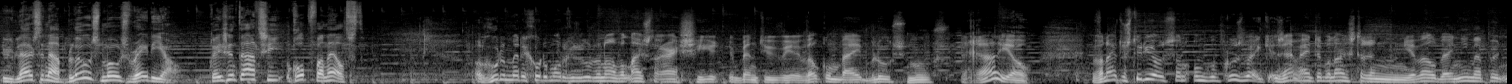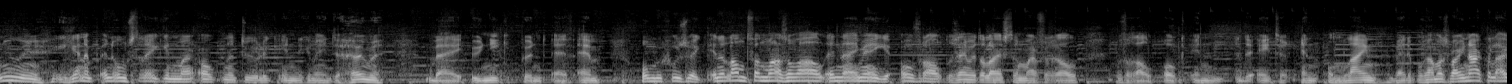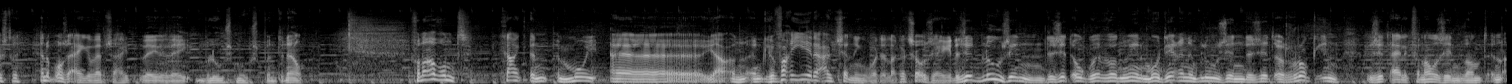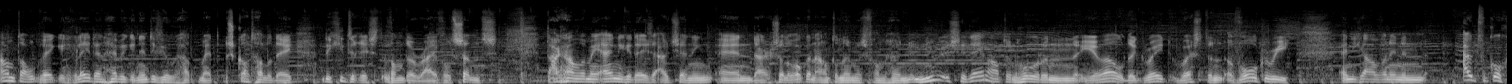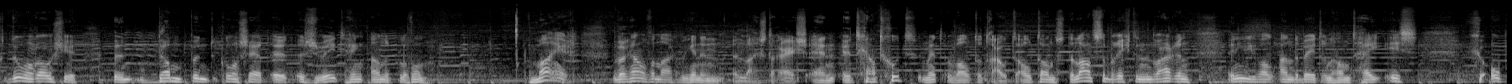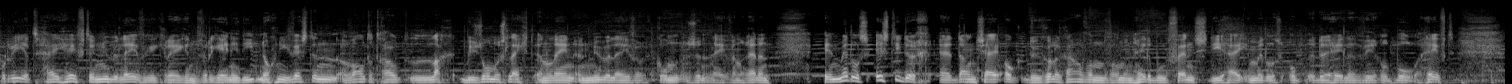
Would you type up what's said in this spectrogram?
U luistert naar Bluesmoose Radio. Presentatie Rob van Elst. Goedemiddag, goedemorgen, goedenavond luisteraars. Hier bent u weer welkom bij Bluesmoose Radio. Vanuit de studio's van Omroep Groesbeek zijn wij te beluisteren. Jawel, bij Nima.nu, Genep en omstreken, maar ook natuurlijk in de gemeente Heumen bij uniek.fm. Omroep Groesbeek in het land van Maas en Waal in Nijmegen. Overal zijn we te luisteren, maar vooral, vooral ook in de ether en online. Bij de programma's waar u naar kunt luisteren en op onze eigen website www.bluesmoes.nl. Vanavond ga ik een, mooi, uh, ja, een, een, gevarieerde uitzending worden, laat ik het zo zeggen. Er zit blues in, er zit ook wat meer moderne blues in, er zit rock in, er zit eigenlijk van alles in. Want een aantal weken geleden heb ik een interview gehad met Scott Halliday, de gitarist van The Rival Sons. Daar gaan we mee eindigen deze uitzending en daar zullen we ook een aantal nummers van hun nieuwe cd laten horen. Jawel, The Great Western Valkyrie. En die gaan we in een uitverkocht door een roosje een dampend concert. Het zweet hing aan het plafond. Maar we gaan vandaag beginnen, luisteraars. En het gaat goed met Walter Trout. Althans, de laatste berichten waren in ieder geval aan de betere hand. Hij is geopereerd. Hij heeft een nieuwe leven gekregen. Voor degenen die het nog niet wisten, Walter Trout lag bijzonder slecht en alleen een nieuwe lever kon zijn leven redden. Inmiddels is hij er, eh, dankzij ook de gulle gaven van een heleboel fans die hij inmiddels op de hele wereldbol heeft.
